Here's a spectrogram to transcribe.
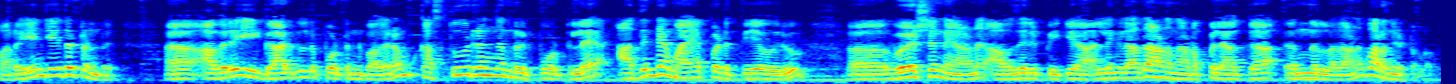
പറയുകയും ചെയ്തിട്ടുണ്ട്. അവർ ഈ ഗാഡ്ഗിൽ റിപ്പോർട്ടിന് പകരം കസ്തൂരിരംഗൻ റിപ്പോർട്ടിലെ അതിന്റെ മയപ്പെടുത്തിയ ഒരു വേർഷനെയാണ് അവതരിപ്പിക്കുക അല്ലെങ്കിൽ അതാണ് നടപ്പിലാക്കുക എന്നുള്ളതാണ് പറഞ്ഞിട്ടുള്ളത്.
